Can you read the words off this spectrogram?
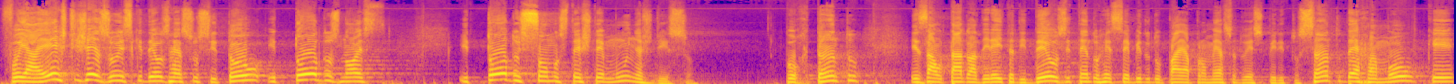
Foi a este Jesus que Deus ressuscitou e todos nós e todos somos testemunhas disso. Portanto, exaltado à direita de Deus e tendo recebido do Pai a promessa do Espírito Santo, derramou o que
